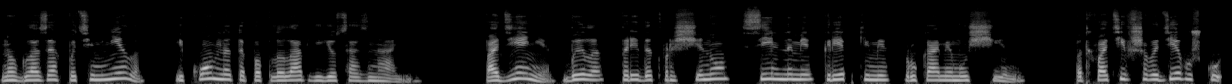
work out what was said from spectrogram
но в глазах потемнело, и комната поплыла в ее сознании. Падение было предотвращено сильными крепкими руками мужчины, подхватившего девушку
